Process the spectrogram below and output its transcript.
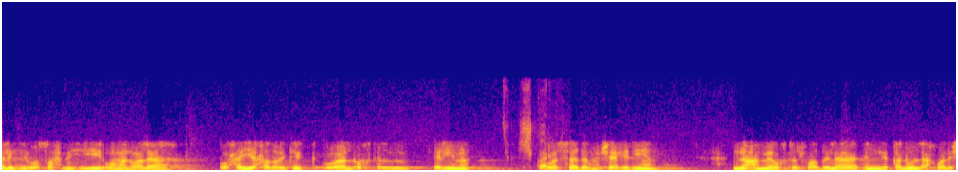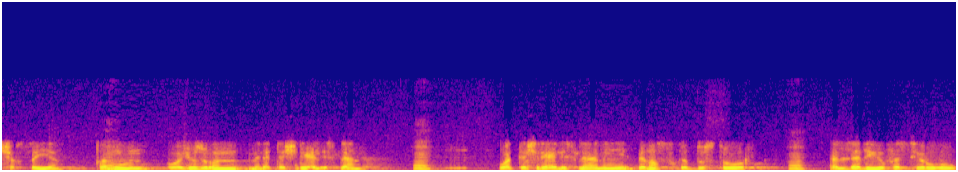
آله وصحبه ومن والاه أحيي حضرتك والأخت الكريمة شكرا. والسادة المشاهدين نعم يا أخت الفاضلة إن قانون الأحوال الشخصية قانون هو جزء من التشريع الإسلامي مم. والتشريع الإسلامي بنص الدستور. الذي يفسره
